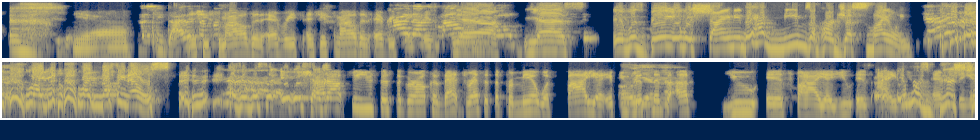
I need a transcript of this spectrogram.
yeah. Does she die? and she episode? smiles in every, and she smiled in everything. yeah. Yes. It was big. It was shining. They had memes of her just smiling, yes. like like nothing else. Because yeah. it was it was shout such... out to you, sister girl, because that dress at the premiere was fire. If you oh, listening yeah. to us you is fire, you is ice. It was everything she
